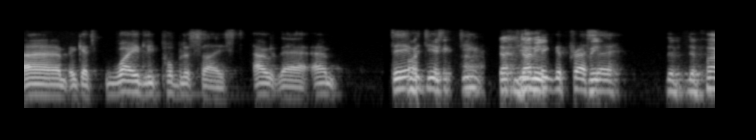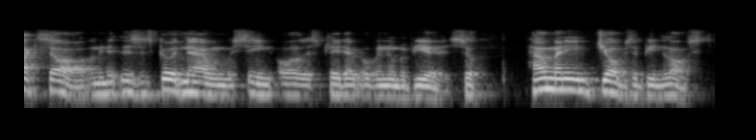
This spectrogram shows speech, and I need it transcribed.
Um, it gets widely publicised out there. Um, David, do you, do you, do you Danny, think the press? I mean, the, the facts are, I mean, this is good now when we're seeing all of this played out over a number of years. So, how many jobs have been lost?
